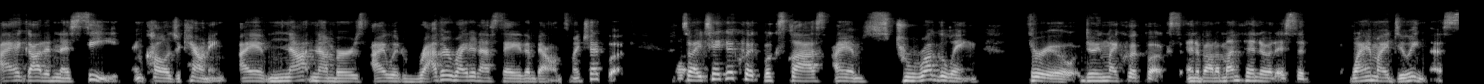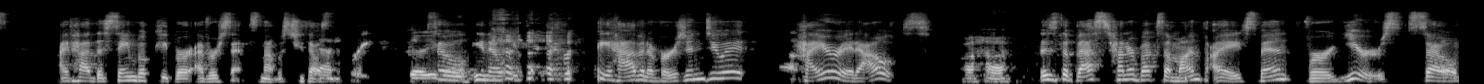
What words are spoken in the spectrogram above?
I had gotten a C in college accounting. I have not numbers. I would rather write an essay than balance my checkbook. So I take a QuickBooks class. I am struggling through doing my QuickBooks. And about a month into it, I said, why am I doing this? I've had the same bookkeeper ever since, and that was 2003. There you so, go. you know, if you really have an aversion to it, hire it out. Uh-huh. This is the best hundred bucks a month I spent for years. So, Oh,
